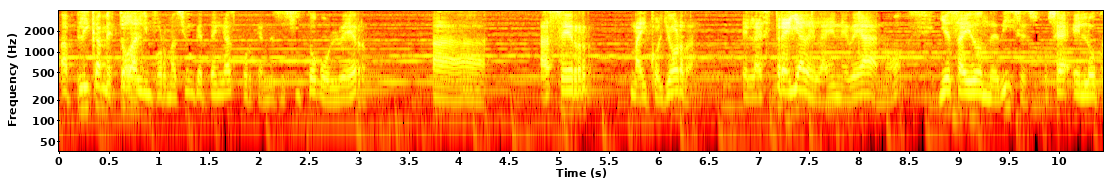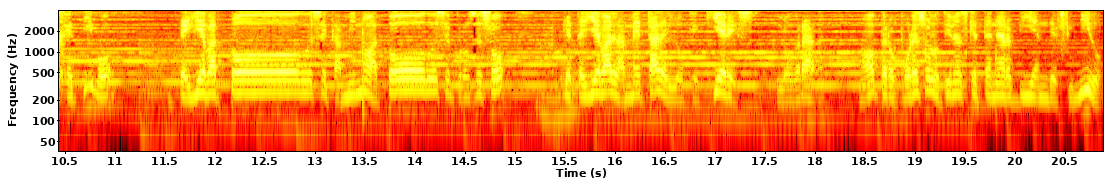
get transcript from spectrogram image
aplícame toda la información que tengas porque necesito volver a, a ser Michael Jordan, la estrella de la NBA, ¿no? Y es ahí donde dices, o sea, el objetivo te lleva todo ese camino, a todo ese proceso que te lleva a la meta de lo que quieres lograr, ¿no? Pero por eso lo tienes que tener bien definido.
